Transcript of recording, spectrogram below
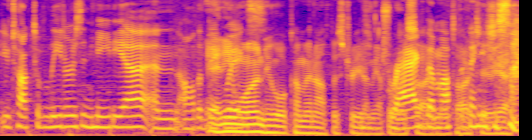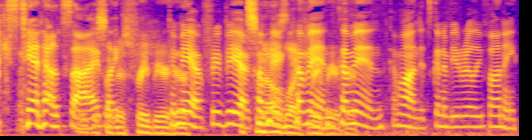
You talk to leaders in media and all the big Anyone wigs. who will come in off the street on the Upper drag Side them we'll up the thing. to, You just like stand outside, like "There's free beer Come here." here, free beer. It come in, like come in, come here. in. Come on, it's going to be really funny.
